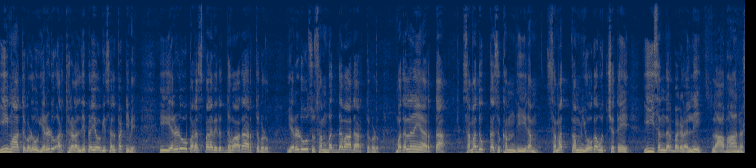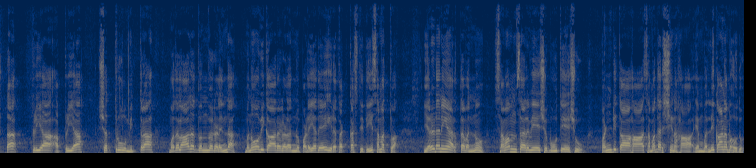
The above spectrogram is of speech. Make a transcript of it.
ಈ ಮಾತುಗಳು ಎರಡು ಅರ್ಥಗಳಲ್ಲಿ ಪ್ರಯೋಗಿಸಲ್ಪಟ್ಟಿವೆ. ಈ ಎರಡೂ ಪರಸ್ಪರ ವಿರುದ್ಧವಾದ ಅರ್ಥಗಳು, ಎರಡೂ ಸುಸಂಬದ್ಧವಾದ ಅರ್ಥಗಳು. ಮೊದಲನೆಯ ಅರ್ಥ, ಸಮದುಃಖ ಸುಖಂ ಧೀರಂ, ಸಮತ್ವಂ ಯೋಗ ಉಚ್ಯತೆ. ಈ ಸಂದರ್ಭಗಳಲ್ಲಿ ಲಾಭ, ನಷ್ಟ, ಪ್ರಿಯ, ಅಪ್ರಿಯ, ಶತ್ರು, ಮಿತ್ರ ಮೊದಲಾದ ದ್ವಂದ್ವಗಳಿಂದ ಮನೋವಿಕಾರಗಳನ್ನು ಪಡೆಯದೇ ಇರತಕ್ಕ ಸ್ಥಿತಿ ಸಮತ್ವ. ಎರಡನೆಯ ಅರ್ಥವನ್ನು ಸಮಂ ಸರ್ವೇಷು ಭೂತೇಶು ಪಂಡಿತಾಹ ಸಮದರ್ಶಿನಃ ಎಂಬಲ್ಲಿ ಕಾಣಬಹುದು.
